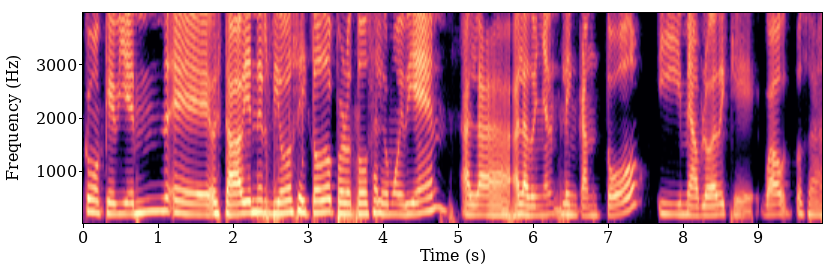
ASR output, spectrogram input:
como que bien, eh, estaba bien nerviosa y todo, pero todo salió muy bien. A la, a la dueña le encantó y me habló de que, wow, o sea,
